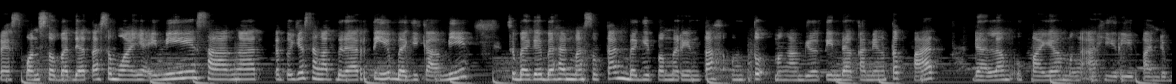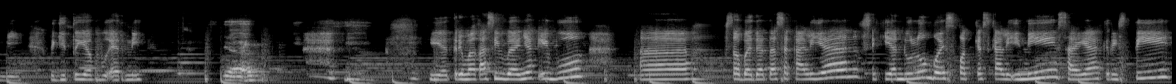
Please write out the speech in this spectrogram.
respon sobat data semuanya ini sangat tentunya sangat berarti bagi kami sebagai bahan masukan bagi pemerintah untuk mengambil tindakan yang tepat dalam upaya mengakhiri pandemi. Begitu ya Bu Erni? Ya. Iya, terima kasih banyak Ibu. Uh, Sobat Data sekalian, sekian dulu Voice Podcast kali ini. Saya Kristi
